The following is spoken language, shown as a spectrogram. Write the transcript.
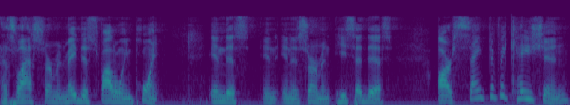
his last sermon, made this following point in this in, in his sermon. He said this Our sanctification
